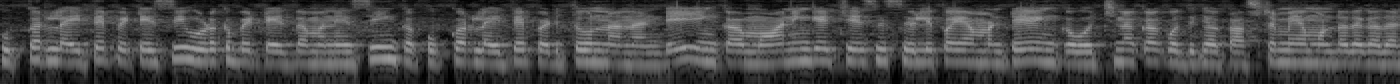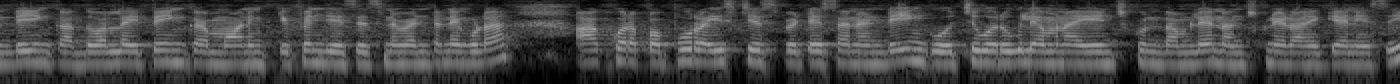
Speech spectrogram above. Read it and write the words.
కుక్కర్లు అయితే పెట్టేసి ఉడకబెట్టేద్దామనేసి ఇంకా కుక్కర్లు అయితే పెడుతూ ఉన్నానండి. ఇంకా మార్నింగే చేసేసి వెళ్ళిపోయామంటే ఇంకా వచ్చినాక కొద్దిగా కష్టం ఏముండదు కదండి. ఇంకా అందువల్ల అయితే ఇంకా మార్నింగ్ టిఫిన్ చేసేసిన వెంటనే కూడా ఆకుకూర పప్పు రైస్ చేసి పెట్టేశానండి. ఇంక వచ్చి ఒరుగులు ఏమైనా వేయించుకుందాంలే నంచుకునేడానికి అనేసి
